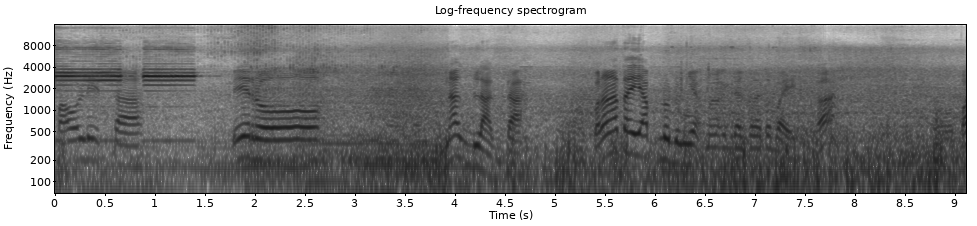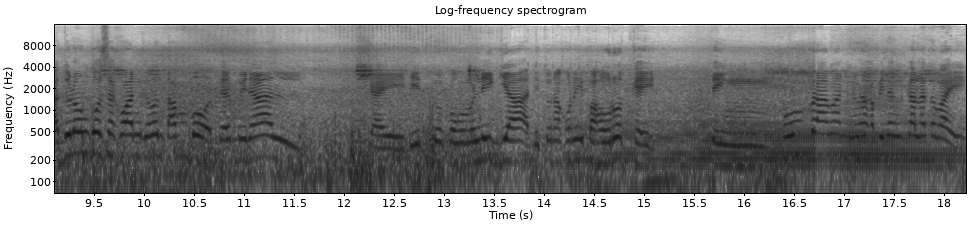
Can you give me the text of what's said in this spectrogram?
paulit ta. Pero nag-vlog ta. Para na tayo i-upload niya mga kabilang ka na tabay. Ha? O, padulong ko sa kuan karon Tambo Terminal. Kay dito ko maligya, dito na ko ni pahurot kay ting kumpra man mga kabilang ka na tabay.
